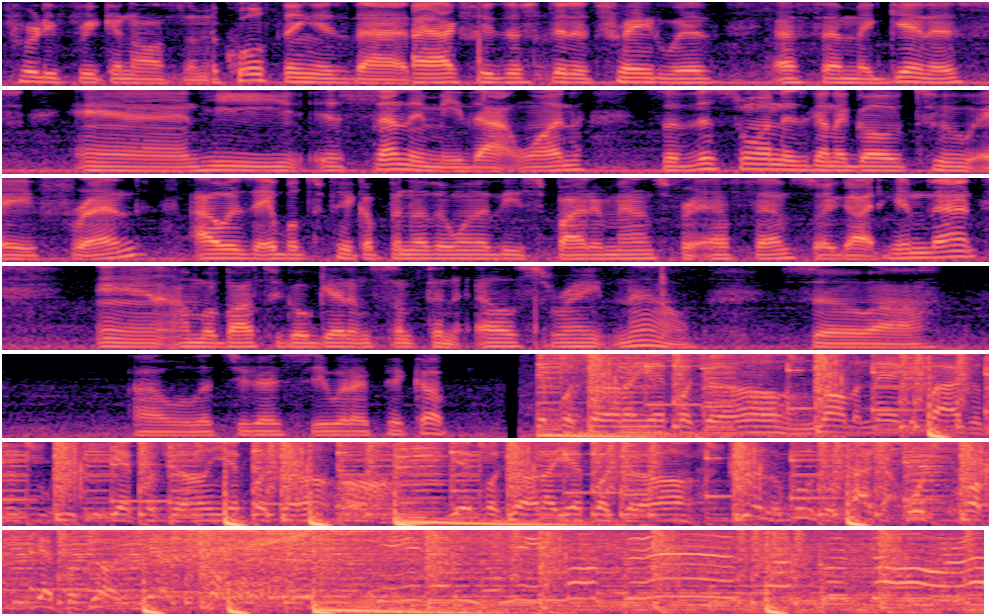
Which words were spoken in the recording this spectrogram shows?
Pretty freaking awesome. The cool thing is that I actually just did a trade with FM McGinnis and he is sending me that one. So this one is gonna go to a friend. I was able to pick up another one of these Spider-Mans for FM, so I got him that. And I'm about to go get him something else right now. So uh, I will let you guys see what I pick up. 예뻐져라 예뻐져. 너만 내게 빠져들 수 있게 예뻐져 예뻐져. 어. 예뻐져라 예뻐져. 그 누구도 다가올 수 없게 예뻐져. Yes. 지금도 네 모습 자꾸 떠올라.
